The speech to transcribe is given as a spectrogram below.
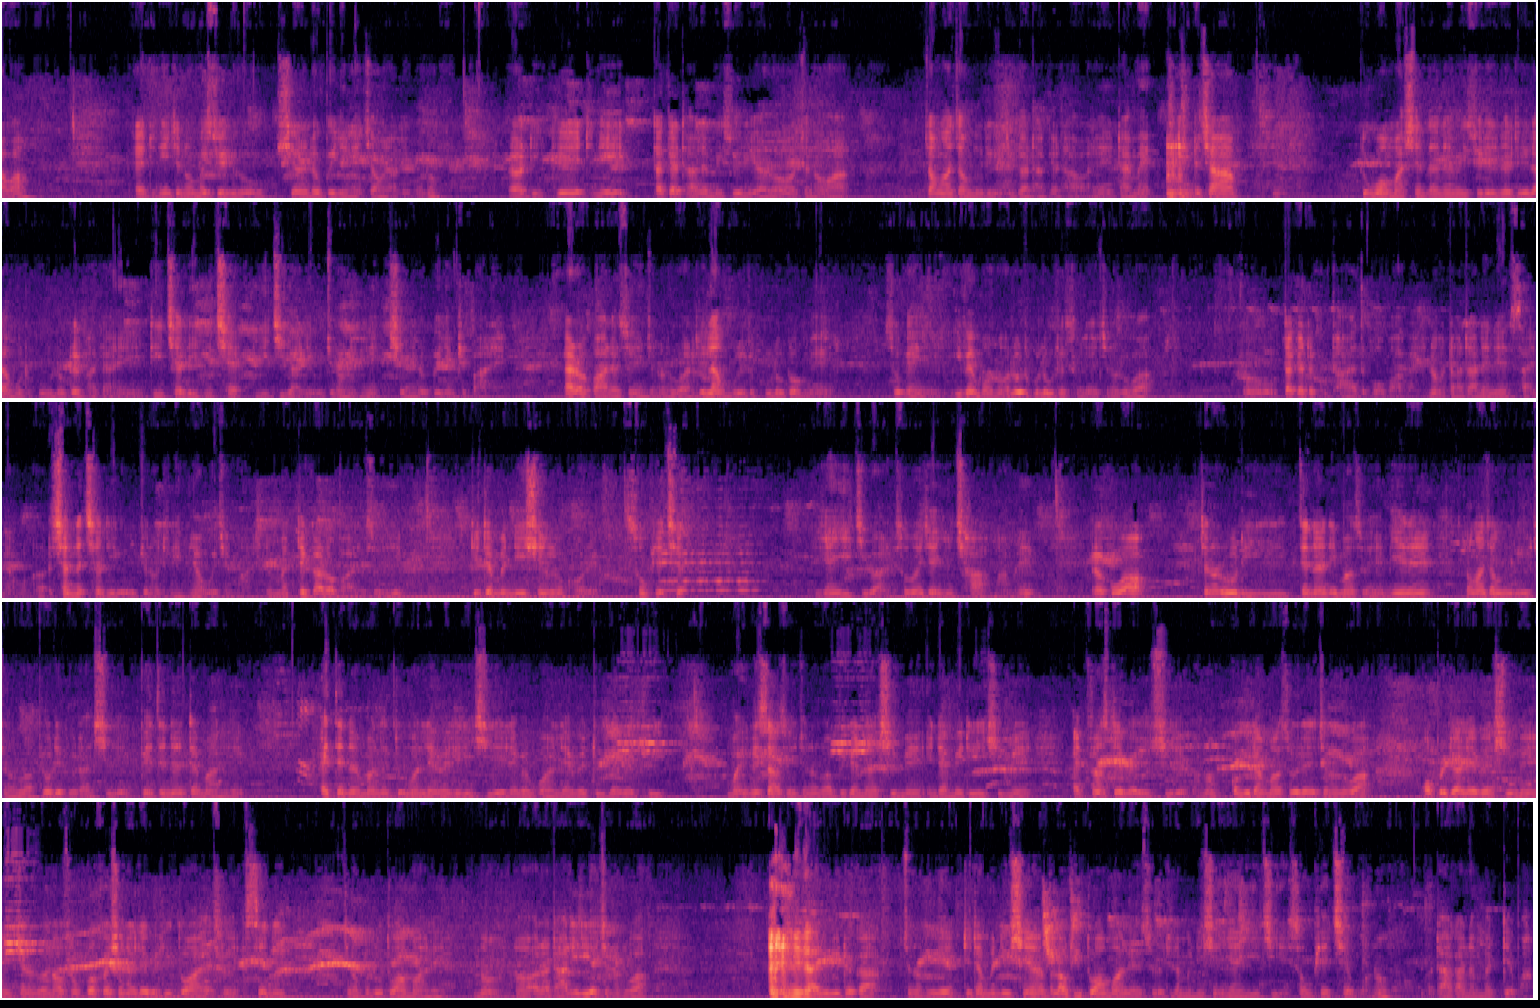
္ဂလာပါအဲဒီနေ့ကျွန်တော်မိတ်ဆွေတွေကို share လုပ်ပေးနေတဲ့အကြောင်းအရာလေးပေါ့နော်အဲဒီကေဒီနေ့တက်ကြထားတဲ့မိတ်ဆွေတွေကတော့ကျွန်တော်ကကျောင်းသားကျောင်းသူတွေအဓိကထားခဲ့ထားပါတယ်ဒါပေမဲ့တခြားလူပေါ်မှာရှင်သန်တဲ့မိတ်ဆွေတွေလည်းလေ့လာမှုတစ်ခုလုပ်တဲ့ခါကျရင်ဒီချက်လေးတစ်ချက်အရေးကြီးတာတွေကိုကျွန်တော်အနေနဲ့ share လုပ်ပေးခြင်းဖြစ်ပါတယ်အဲ့တော့ပါလဲဆိုရင်ကျွန်တော်တို့ကလေ့လာမှုတွေတစ်ခုလုပ်တော့မယ်ဆိုကြရင် event ပေါ်တော့အလုပ်တစ်ခုလုပ်တယ်ဆိုရင်ကျွန်တော်တို့က ဟို target တစ်ခုထားတဲ့သဘောပါပဲเนาะဒါဒါနဲ့လည်းဆိုင်တာပေါ့အဲ့တော့အချက်နှစ်ချက်လေးကိုကျွန်တော်ဒီနေ့မျှဝေချင်ပါတယ်နံပါတ်1ကတော့ပါလဲဆိုရင် determination လို့ခေါ်တဲ့ဆုံးဖြတ်ချက်အရင်ရည်ကြည့်ပါတယ်ဆုံးဖြတ်ချက်အရင်ချရမှာမယ်အဲ့တော့ကိုကကျွန်တော်တို့ဒီတင်တန်းနေမှာဆိုရင်အမြဲတမ်းကျောင်းသားကျောင်းသူတွေကိုကျွန်တော်တို့ကပြောလေးပြောတာရှိတယ်ဘယ်တင်တန်းတက်မှလည်းအဲ့တင်တန်းမှာလည်းသူ့မှာ level လေးတွေရှိတယ် level 1 level 2 level 3ဟိုမှာအင်္ဂလိပ်စာဆိုရင်ကျွန်တော်တို့က beginner ရှိမယ် intermediate ရှိမယ် advanced level တွေရှိတယ်ပေါ့နော်ကွန်ပျူတာမှာဆိုလည်းကျွန်တော်တို့က operator level ရှိမယ်ကျွန်တော်တို့ကနောက်ဆုံး professional level ထိသွားရဲဆိုရင်အဆင့်တွေကျွန်တော်ဘယ်လိုသွားမှာလဲနော်အဲ့ဒါဒါလေးတွေကကျွန်တော်တို့ကလေ့လာလူတွေအတွက်ကကျွန်တော်တို့ရဲ့ determination ကဘယ်လောက်ထိသွားမှာလဲဆိုတော့ determination အရင်ရေးကြည့်ဆုံးဖြတ်ချက်ပေါ့နော်ဒါကနံပါတ်1ပါ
